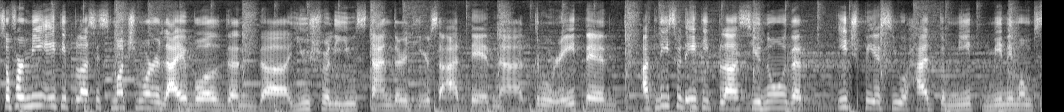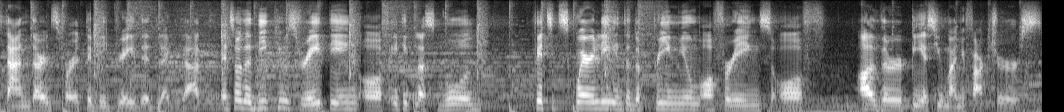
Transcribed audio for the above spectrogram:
So for me, 80 plus is much more reliable than the usually used standard here sa atin na true rated. At least with 80 plus, you know that each PSU had to meet minimum standards for it to be graded like that. And so the DQ's rating of 80 plus gold fits it squarely into the premium offerings of other PSU manufacturers.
